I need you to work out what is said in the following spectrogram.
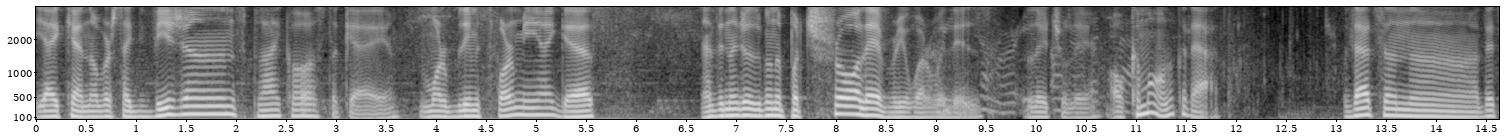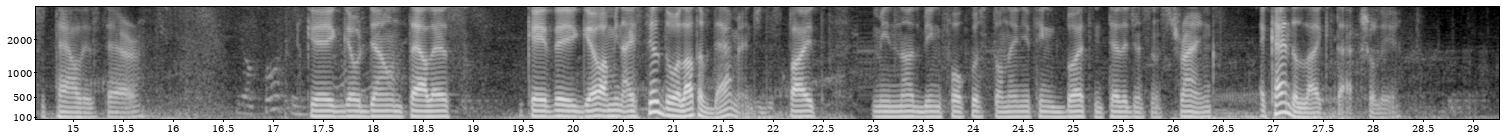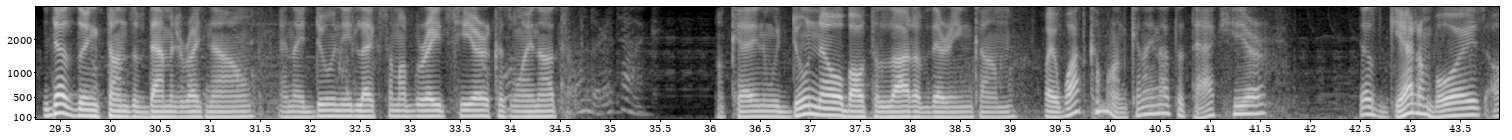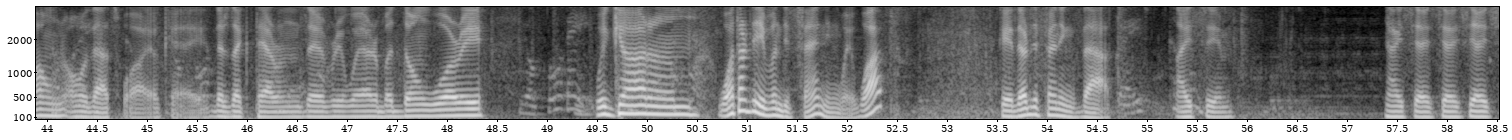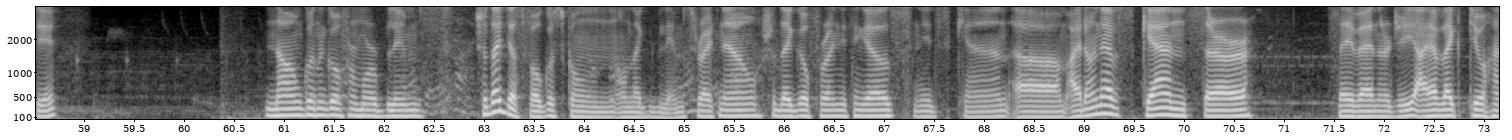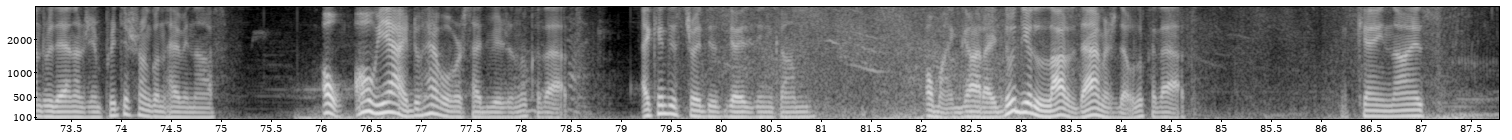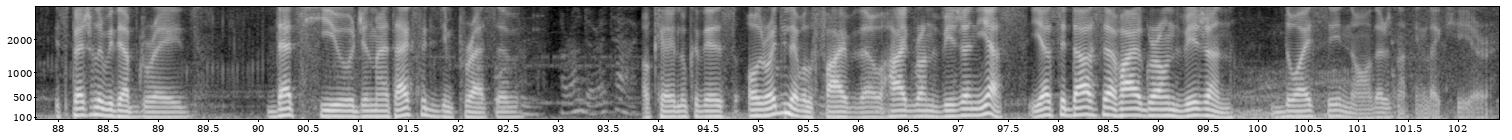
Yeah, I can. Oversight vision, supply cost, okay. More blimps for me, I guess. And then I'm just gonna patrol everywhere with this. Literally. Oh, come on, look at that. That's an, uh, that's a Talus there. Okay, go down Talus. Okay, there you go. I mean, I still do a lot of damage, despite me not being focused on anything but intelligence and strength. I kinda like it, actually. Just doing tons of damage right now. And I do need like some upgrades here, because why not? Okay, and we do know about a lot of their income. Wait, what? Come on, can I not attack here? Just get them, boys. Oh, oh, that's why. Okay, there's like Terrans everywhere, but don't worry. We got them. What are they even defending? Wait, what? Okay, they're defending that. I see. I see, I see, I see, I see. Now I'm gonna go for more blimps. Should I just focus on, on like blimps right now? Should I go for anything else? Need scan. Um, I don't have scan, sir. Save energy. I have like 200 energy. I'm pretty sure I'm gonna have enough. Oh, oh yeah, I do have oversight vision. Look at that. I can destroy this guy's income. Oh my god, I do deal a lot of damage though. Look at that. Okay, nice. Especially with the upgrades. That's huge and my attack speed is impressive. Okay, look at this. Already level 5 though. High ground vision. Yes. Yes, it does have high ground vision. Do I see? No, there's nothing like here.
